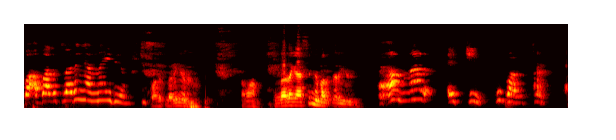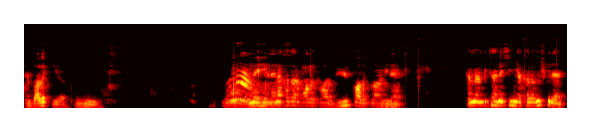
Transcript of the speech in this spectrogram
ba- balıkların yanına gidiyorum. Balıkların yanına. Tamam. Bunlar da gelsin mi balıkların yanına? Onlar etçi. Bu balıkçı. Yani balık yiyor. Hmm. Oo, nehirde ne kadar balık var. Büyük balıklar bir de. Hemen bir tanesini yakalamış bile.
